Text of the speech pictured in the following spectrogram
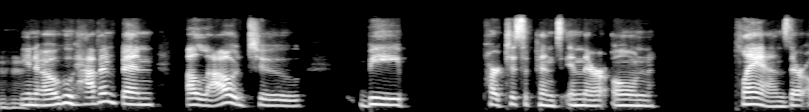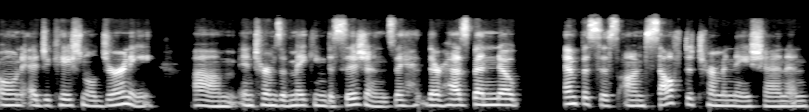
mm-hmm. you know, who haven't been allowed to be participants in their own plans, their own educational journey um, in terms of making decisions. They, there has been no emphasis on self determination and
